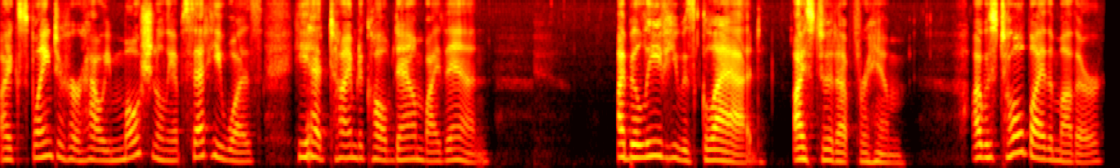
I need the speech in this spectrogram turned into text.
I explained to her how emotionally upset he was. He had time to calm down by then. I believe he was glad I stood up for him. I was told by the mother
